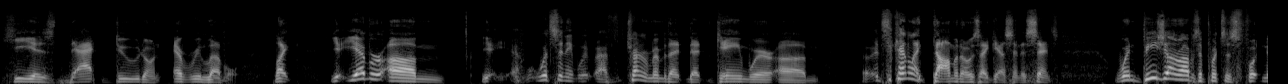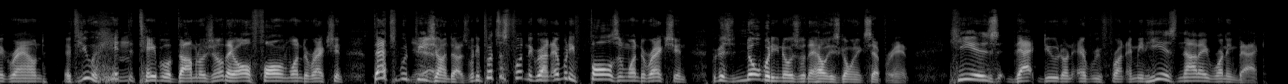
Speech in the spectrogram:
He is that dude on every level. Like, you, you ever, um, you, what's the name? I'm trying to remember that, that game where um, it's kind of like dominoes, I guess, in a sense when Bijan Robinson puts his foot in the ground, if you hit mm-hmm. the table of dominoes, you know they all fall in one direction. That's what yeah. Bijan does. When he puts his foot in the ground, everybody falls in one direction because nobody knows where the hell he's going except for him. He is that dude on every front. I mean, he is not a running back.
